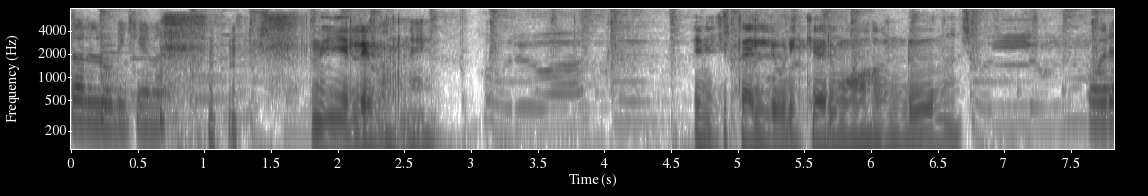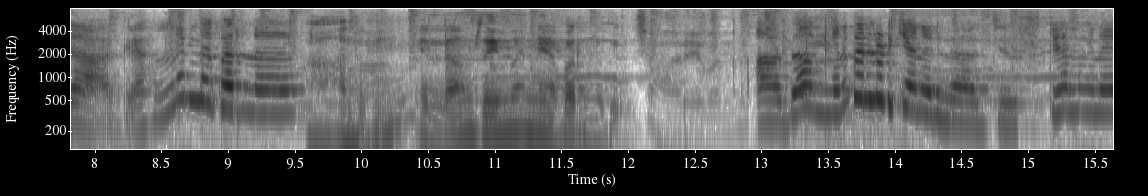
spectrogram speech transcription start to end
തല്ലുടിക്കണം നീയല്ലേ പറഞ്ഞേ? എനിക്ക് തല്ലുപിടിക്കാൻ ഒരു മോഹമുണ്ട് ഒരാഗ്രഹം എന്നല്ലേ പറഞ്ഞ അതും എല്ലാം സെയിം തന്നെയാ പറഞ്ഞത്. അത് അങ്ങനെ തല്ലുപിടിക്കാനല്ല ജസ്റ്റ് അങ്ങനെ.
